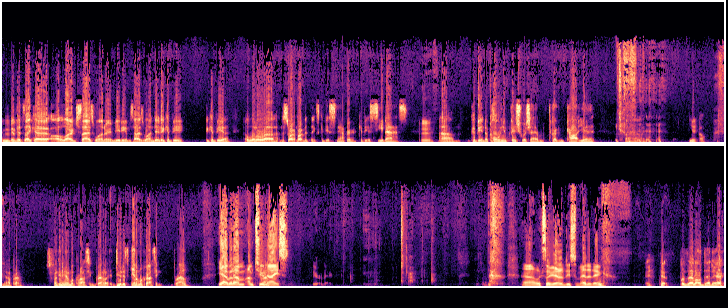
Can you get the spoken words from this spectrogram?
I mean, if it's like a, a large size one or a medium size one, dude, it could be it could be a, a little uh, an assortment of things. It could be a snapper, it could be a sea bass, Mm. um, could be a Napoleon fish, which I haven't fucking caught yet. Uh, you know, no, bro. It's fucking Animal Crossing, bro. Dude, it's Animal Crossing, bro. yeah, but I'm I'm too Right. nice. Be right back. Ah, looks like I gotta do some editing. Was that all dead air?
